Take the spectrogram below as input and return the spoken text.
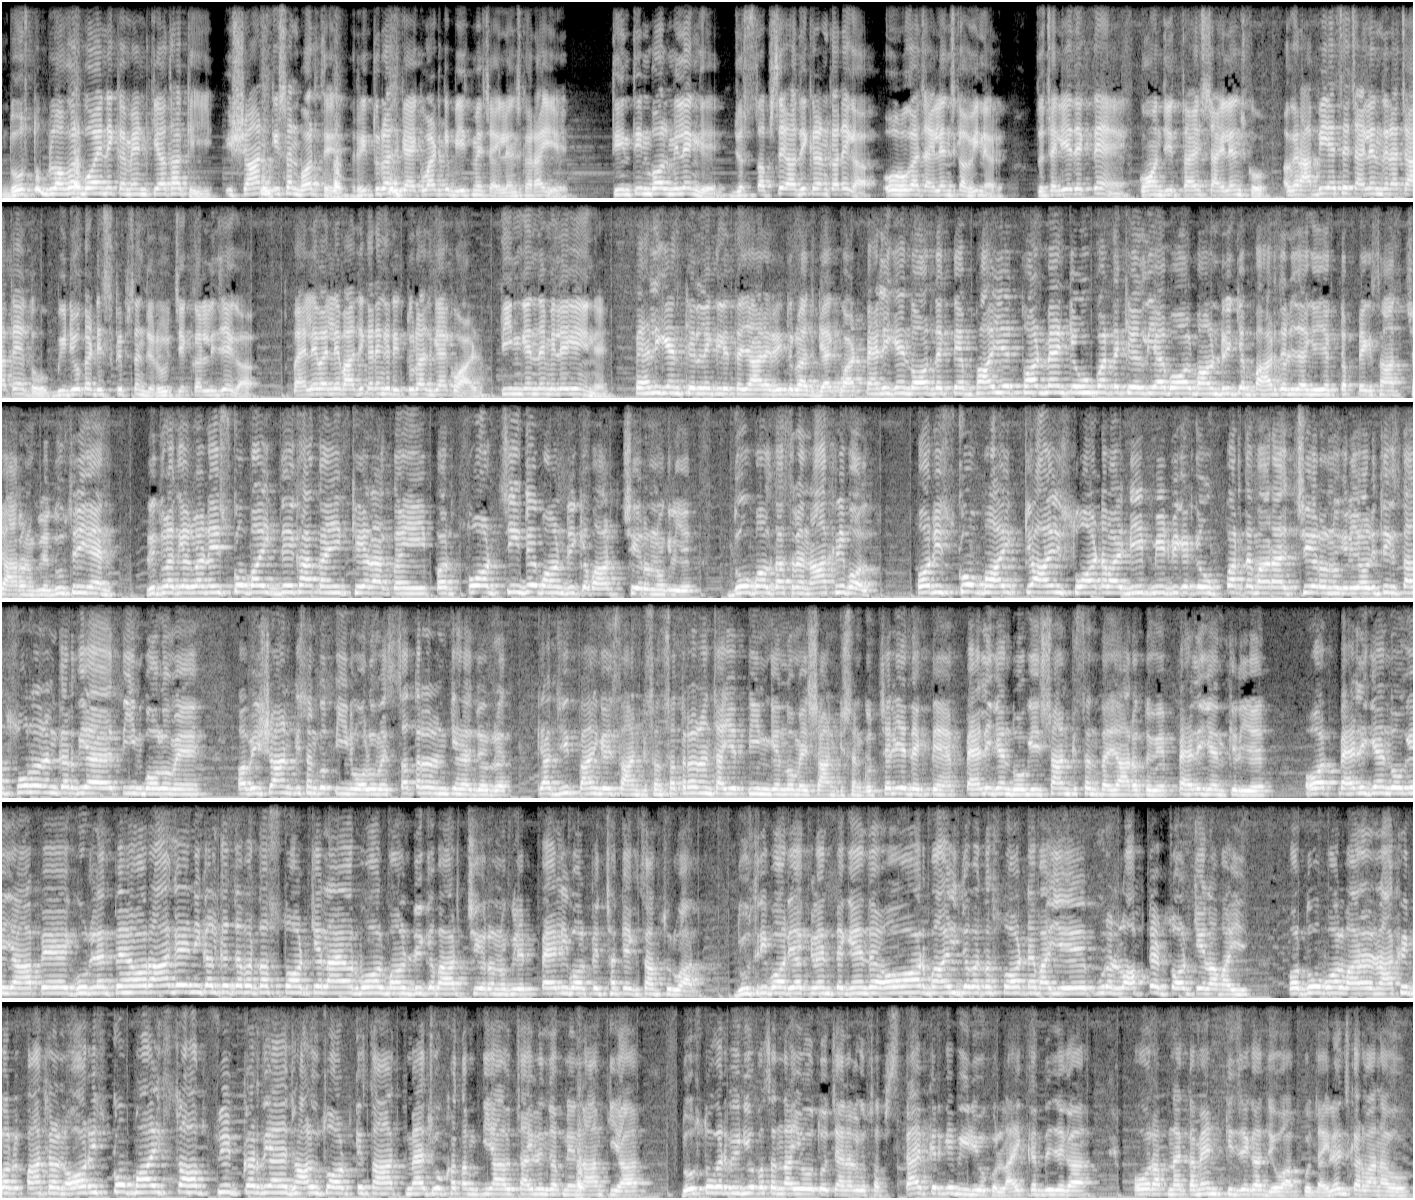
दोस्तों blogger boy ने comment किया था कि ईशान किशन भर से ऋतुराज गायकवाड़ के बीच में चैलेंज कराइए। तीन तीन बॉल मिलेंगे, जो सबसे अधिक रन करेगा, वो होगा चैलेंज का विनर तो चलिए देखते हैं कौन जीतता है इस चैलेंज को। अगर आप भी ऐसे चैलेंज देना चाहते हैं तो वीडियो का डिस्क्रिप्शन ज़रूर चेक कर लीजिएगा। पहले बल्लेबाजी करेंगे ऋतुराज गायकवाड़। तीन गेंदे मिलेगी इन्हें। पहली गेंद खेलने के लिए तैयार है ऋतुराज गायकवाड़। पहली गेंद और देखते हैं। भाई, ये थर्ड मैन के ऊपर से खेल दिया है बॉल बाउंड्री के बाहर चली जाएगी एक टप्पे के साथ। चार रन के लिए दूसरी गेंद। ऋतुराज गायकवाड़ ने इसको भाई देखा कहीं, खेला कहीं, पर शॉट सीधे बाउंड्री के बाहर छह रनों के लिए दो बॉल दस रन, आखिरी बॉल और इसको भाई क्या ही शॉट भाई डीप मिड विकेट के ऊपर से मारा है छह रनों के लिए और इसी के साथ सोलह रन कर दिया है तीन बॉलों में। अब ईशान किशन को तीन बॉलों में सत्रह रन की है ज़रूरत। क्या जीत पाएँगे ईशान किशन? सत्रह रन चाहिए तीन गेंदों में ईशान किशन को। चलिए देखते हैं, पहली गेंद होगी ईशान किशन तैयार होते हुए पहली गेंद के लिए। और पहली गेंद होगी यहाँ पे गुड लेंथ पे है और आगे निकल के ज़बरदस्त शॉट खेला है और बॉल बाउंड्री के बाहर छह रनों के लिए पहली बॉल पे छक्के के साथ शुरुआत। दूसरी बॉल एक लेंथ पे गेंद है और भाई ज़बरदस्त शॉट है भाई, ये पूरा लॉफ्टेड शॉट खेला भाई। और दो बॉल बारह रन, आखिरी बॉल पे पाँच रन और इसको भाई साहब स्वीप कर दिया है झाड़ू शॉट के साथ। मैच को खत्म किया चैलेंज अपने नाम किया। दोस्तों, अगर वीडियो पसंद आई हो तो चैनल को सब्सक्राइब करके वीडियो को लाइक कर दीजिएगा और अपना कमेंट कीजिएगा जो आपको चैलेंज करवाना हो।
